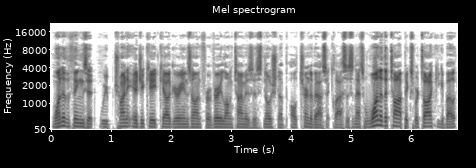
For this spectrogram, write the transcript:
One of the things that we're trying to educate Calgarians on for a very long time is this notion of alternative asset classes, and that's one of the topics we're talking about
